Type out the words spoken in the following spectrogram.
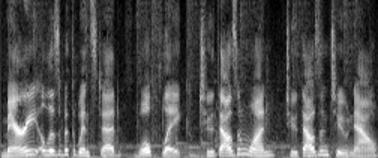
Mary Elizabeth Winstead, Wolf Lake, 2001 2002 now.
